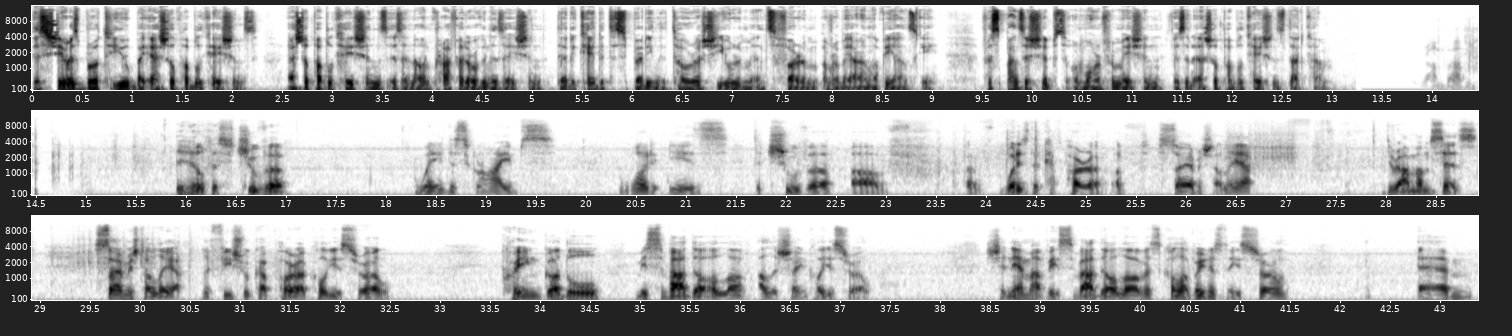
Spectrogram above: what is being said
This year is brought to you by Eshel Publications. Eshel Publications is a non-profit organization dedicated to spreading the Torah, Shiurim, and Sefarim of Rabbi Aaron Lopiansky. For sponsorships or more information, visit eshelpublications.com. The Rambam in Hilchas Tshuva, when he describes what is the tshuva of of what is the kapara of Soyer Mishaleach, the Rambam says, Soyer Mishaleach lefishu Kapora kol Yisrael, koyin godel misvada olav alashain kol Yisrael. Shenema visvada olav es kol avonis na Yisrael. Um,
